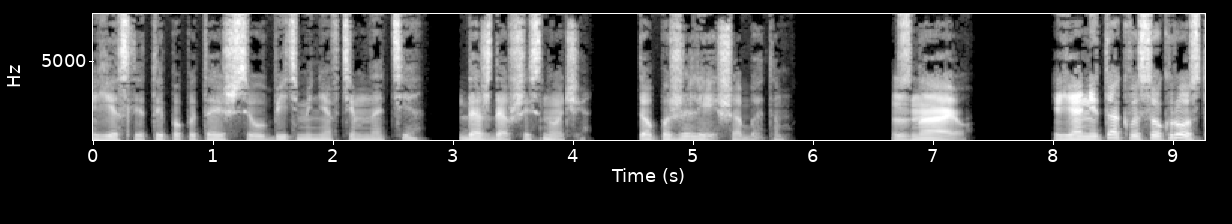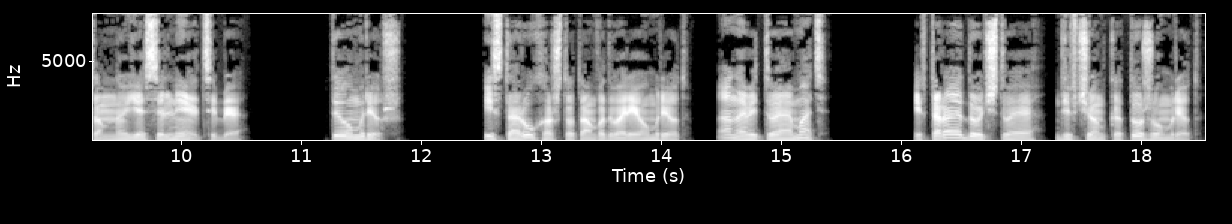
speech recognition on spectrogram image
Если ты попытаешься убить меня в темноте, дождавшись ночи, то пожалеешь об этом. Знаю. Я не так высок ростом, но я сильнее тебя. Ты умрешь. И старуха, что там во дворе, умрет. Она ведь твоя мать. И вторая дочь твоя, девчонка, тоже умрет.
